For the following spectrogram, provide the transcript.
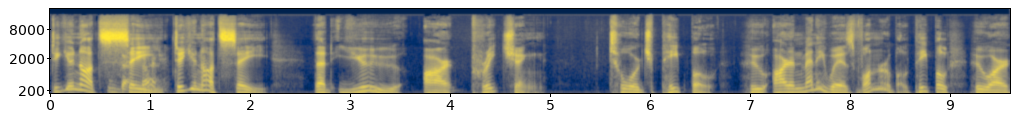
do you not see? Right. Do you not see that you are preaching towards people who are in many ways vulnerable, people who are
